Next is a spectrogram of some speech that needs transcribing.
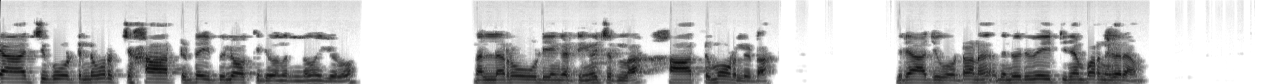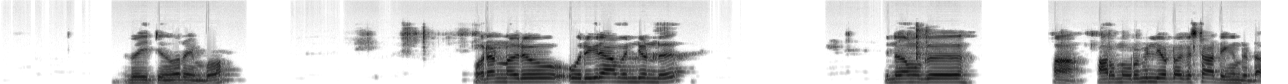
രാജ്കോട്ടിന്റെ കുറച്ച് ഹാർട്ട് ടൈപ്പ് ലോക്കറ്റ് വന്നിട്ടുണ്ട് നോക്കിയോളൂ നല്ല റോഡിയം കട്ടിങ് വെച്ചിട്ടുള്ള ഹാർട്ട് മോഡൽ കേട്ടോ ഇത് രാജ്കോട്ടാണ്. ഇതിന്റെ ഒരു വെയിറ്റ് ഞാൻ പറഞ്ഞു തരാം വെയിറ്റ് എന്ന് പറയുമ്പോ ഒരെണ്ണം ഒരു ഒരു ഗ്രാമിന്റെ ഉണ്ട്. പിന്നെ നമുക്ക് ആ അറുന്നൂറ് മില്ലി തൊട്ടൊക്കെ സ്റ്റാർട്ടിങ് ഉണ്ട് ഇട്ടാ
